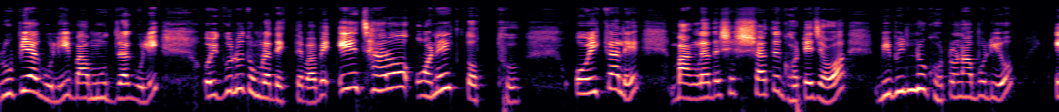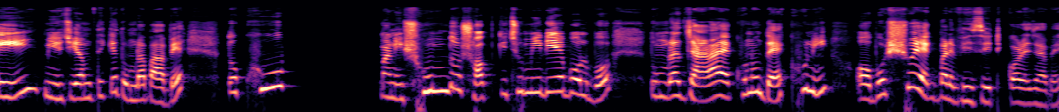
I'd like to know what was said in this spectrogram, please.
রুপিয়াগুলি বা মুদ্রাগুলি, ওইগুলো তোমরা দেখতে পাবে। এছাড়াও অনেক তথ্য। ওইকালে বাংলাদেশের সাথে ঘটে যাওয়া বিভিন্ন ঘটনাবলীও এই মিউজিয়াম থেকে তোমরা পাবে। তো খুব মানে সুন্দর সব কিছু মিলিয়ে বলব, তোমরা যারা এখনও দেখোনি, অবশ্যই একবার ভিজিট করে যাবে।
